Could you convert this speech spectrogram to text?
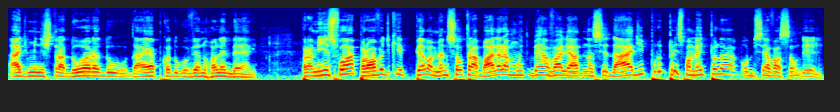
a administradora do, da época do governo Hollenberg? Para mim, isso foi uma prova de que, pelo menos, seu trabalho era muito bem avaliado na cidade, principalmente pela observação dele.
